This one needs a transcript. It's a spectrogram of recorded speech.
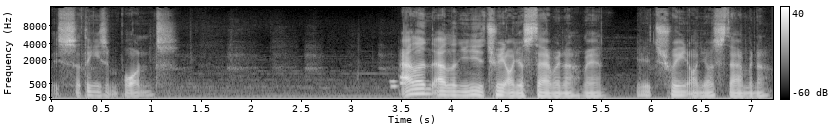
it's, I think it's important. Alan, Alan, you need to train on your stamina, man. You need to train on your stamina.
